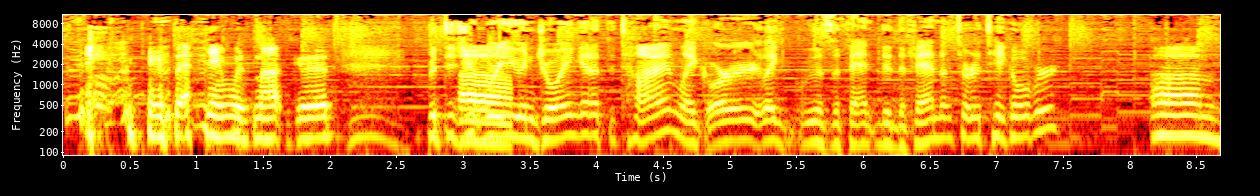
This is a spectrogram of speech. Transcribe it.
that game was not good But did you were Uh, you enjoying it at the time? Like, or like was the fan? Did the fandom sort of take over? um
